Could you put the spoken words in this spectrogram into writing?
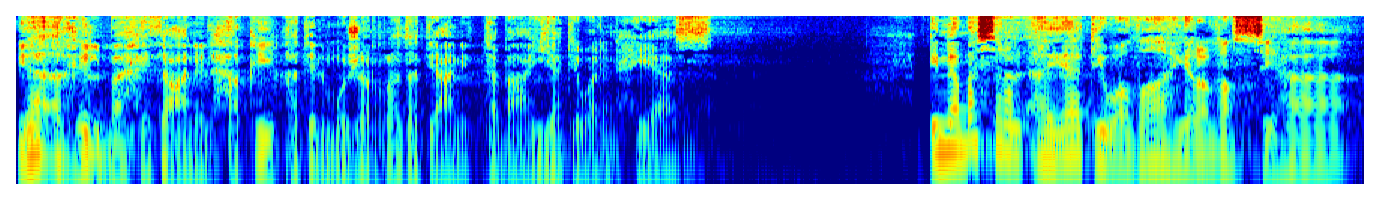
يا أخي الباحث عن الحقيقة المجردة عن التبعية والانحياز. إن مسر الآيات وظاهر نصها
